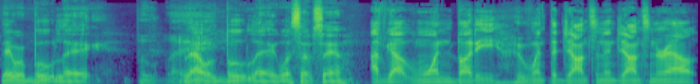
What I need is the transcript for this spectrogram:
They were bootleg. Bootleg. That was bootleg. What's up, Sam? I've got one buddy who went the Johnson and Johnson route,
